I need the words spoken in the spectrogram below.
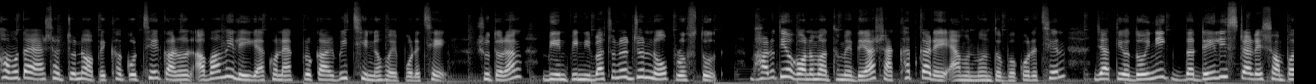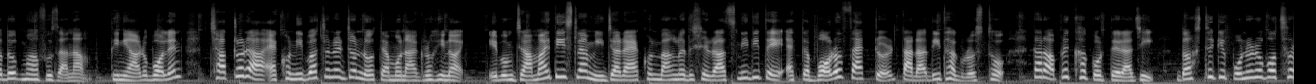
ক্ষমতায় আসার জন্য অপেক্ষা করছে কারণ আওয়ামী লীগ এখন এক প্রকার বিচ্ছিন্ন হয়ে পড়েছে। সুতরাং বিএনপি নির্বাচনের জন্য প্রস্তুত। ভারতীয় গণমাধ্যমে দেয়া সাক্ষাৎকারে এমন মন্তব্য করেছেন জাতীয় দৈনিক দ্য ডেইলি স্টারের সম্পাদক মাহফুজ আনাম। তিনি আরও বলেন, ছাত্ররা এখন নির্বাচনের জন্য তেমন আগ্রহী নয় এবং জামায়াতে ইসলামী যারা এখন বাংলাদেশের রাজনীতিতে একটা বড় ফ্যাক্টর তারা দ্বিধাগ্রস্ত। তারা অপেক্ষা করতে রাজি। দশ থেকে পনেরো বছর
